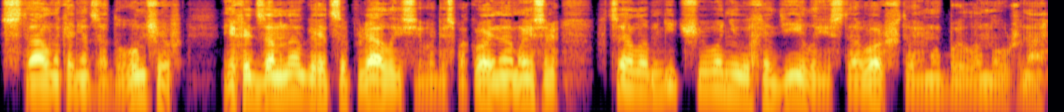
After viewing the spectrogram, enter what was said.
Стал, наконец, задумчив, и хоть за многое цеплялась его беспокойная мысль, в целом ничего не выходило из того, что ему было нужно.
